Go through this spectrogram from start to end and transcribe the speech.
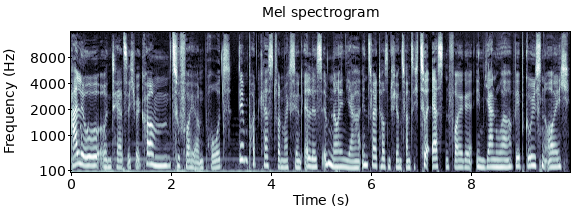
Hallo und herzlich willkommen zu Feuer und Brot, dem Podcast von Maxi und Alice im neuen Jahr in 2024 zur ersten Folge im Januar. Wir begrüßen euch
